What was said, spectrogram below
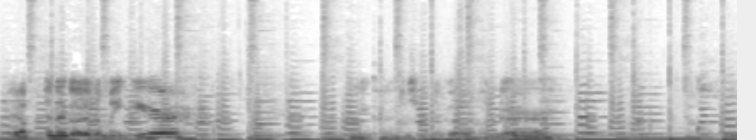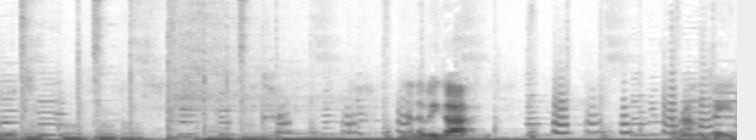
Yep, and I got it on my ear. And you kind of just want to go under. Okay. Now that we got around the face,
